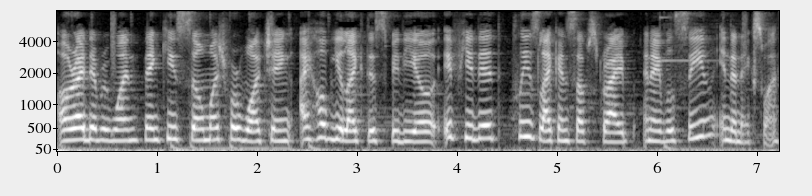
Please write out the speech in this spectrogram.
Alright everyone, thank you so much for watching. I hope you liked this video. If you did, please like and subscribe and I will see you in the next one.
